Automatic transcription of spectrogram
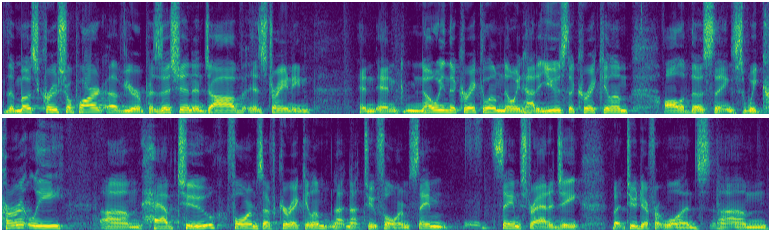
the most crucial part of your position and job is training and, and knowing the curriculum, knowing how to use the curriculum, all of those things. We currently um, have two forms of curriculum, not, not two forms, same, same strategy, but two different ones. Um,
